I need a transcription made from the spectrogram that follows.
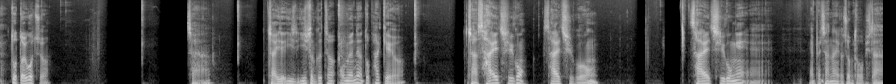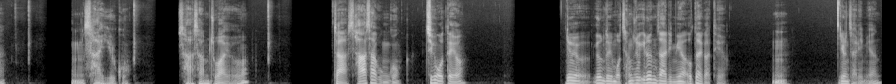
예, 또 떨궜죠. 자, 자, 이제 이- 입선 끝에 오면은 또 팔게요. 자, 4170, 4170. 4170에, 예, 예, 배치 안 나니까 좀 더 봅시다. 음, 4265. 43, 좋아요. 자, 4400. 지금 어때요? 여- 여러분들 뭐 장중 이런 자리면 어떨 것 같아요? 음, 이런 자리면.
